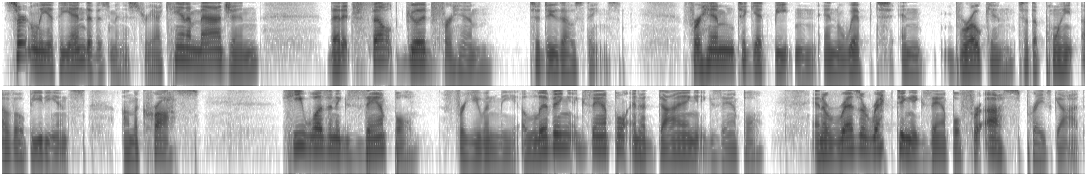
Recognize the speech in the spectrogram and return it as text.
Certainly at the end of his ministry, I can't imagine that it felt good for him to do those things. For him to get beaten and whipped and broken to the point of obedience on the cross. He was an example for you and me, a living example and a dying example, and a resurrecting example for us, praise God,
